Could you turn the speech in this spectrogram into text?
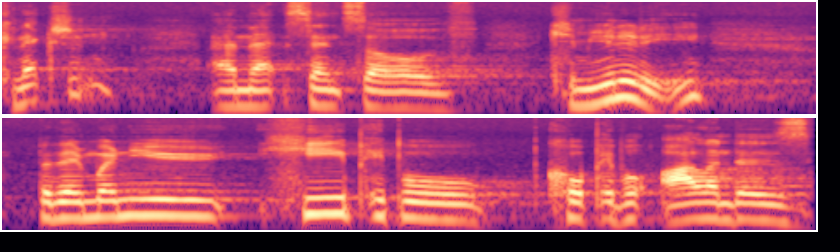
connection and that sense of community. But then when you hear people call people islanders,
